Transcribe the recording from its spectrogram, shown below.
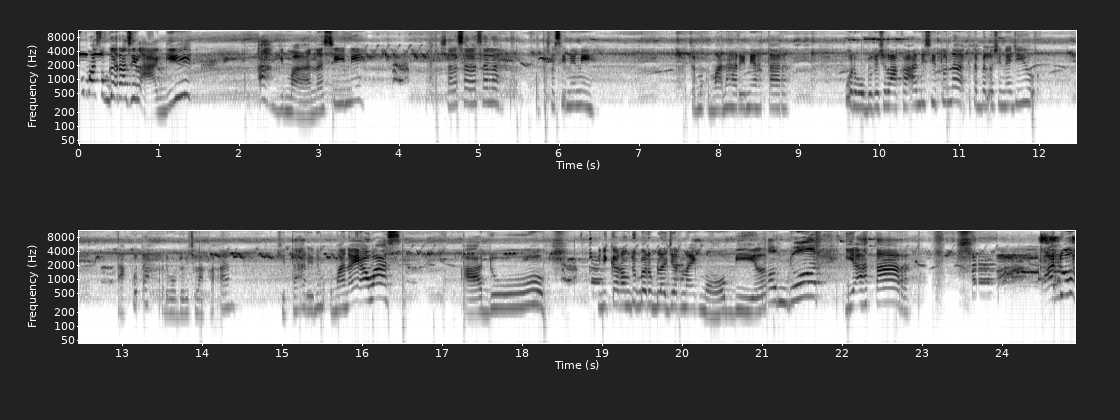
kok masuk garasi lagi? Ah, gimana sih ini? Salah, salah, salah. Kita ke sini nih. Kita mau ke mana hari ini, Ahtar? Wah, ada mobil kecelakaan di situ, nak. Kita belok sini aja yuk. Takut ah, ada mobil kecelakaan. Kita hari ini mau ke mana? Eh, awas! Aduh, ini kan Om Dut baru belajar naik mobil. Om Dut. Ya, Ahtar. Aduh.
